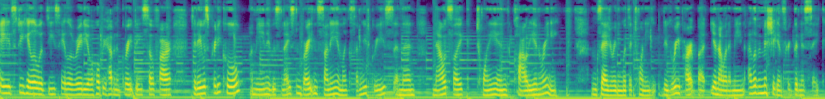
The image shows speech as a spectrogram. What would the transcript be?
Hey, it's D Halo with D's Halo Radio. Hope you're having a great day so far. Today was pretty cool. I mean, it was nice and bright and sunny and like 70 degrees, and then now it's like 20 and cloudy and rainy. I'm exaggerating with the 20 degree part, but you know what I mean. I live in Michigan, for goodness sake.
